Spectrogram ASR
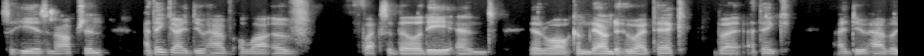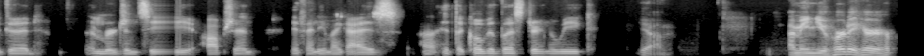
So he is an option. I think I do have a lot of flexibility and it'll all come down to who I pick. But I think I do have a good emergency option if any of my guys uh, hit the COVID list during the week. Yeah. I mean, you heard it here.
